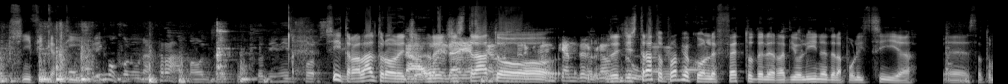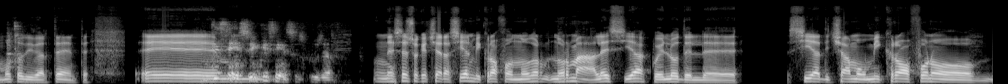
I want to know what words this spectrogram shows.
eh, significativi. Primo con una trama, oltretutto, di Need for Sì, Speed. tra l'altro ho reg- No, dai, dai, registrato, anche Underground registrato due, proprio eh, con l'effetto delle radioline della polizia. È stato molto divertente. E, In che senso? In che senso, scusa? nel senso che c'era sia il microfono nor- normale sia quello delle sia diciamo un microfono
